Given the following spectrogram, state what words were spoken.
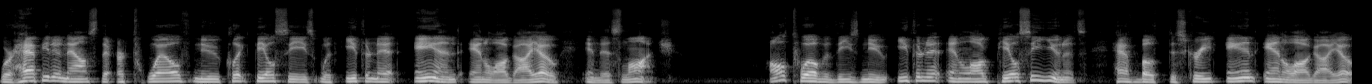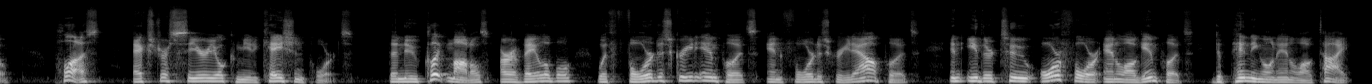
We're happy to announce there are 12 new Click PLCs with Ethernet and analog I.O. in this launch. All 12 of these new Ethernet analog PLC units have both discrete and analog I.O., plus extra serial communication ports. The new Click models are available with four discrete inputs and four discrete outputs, and either two or four analog inputs, depending on analog type,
